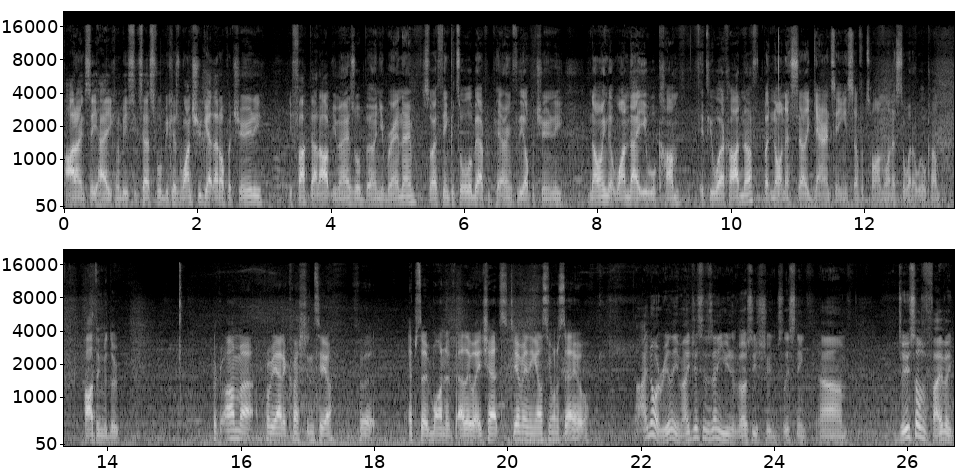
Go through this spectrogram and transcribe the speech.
I don't see how you can be successful because once you get that opportunity, you fuck that up, you may as well burn your brand name. So I think it's all about preparing for the opportunity, knowing that one day it will come if you work hard enough, but not necessarily guaranteeing yourself a timeline as to when it will come. Hard thing to do. Look, I'm uh, probably out of questions here for episode one of Alleyway Chats. Do you have anything else you want to say? Or? I not really, mate. Just as any university students listening, um, do yourself a favour.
